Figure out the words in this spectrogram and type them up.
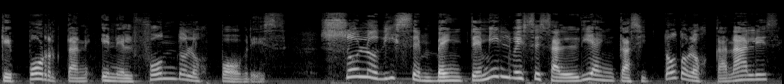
que portan en el fondo los pobres. Solo dicen 20.000 veces al día en casi todos los canales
